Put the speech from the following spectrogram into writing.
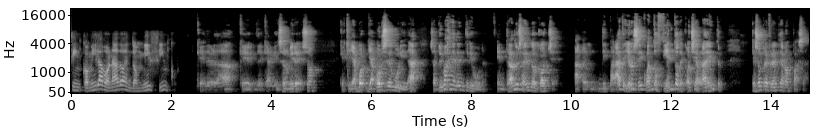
5.000 abonados en 2005. Que de verdad, que, que alguien se lo mire eso. Que es que ya por, ya por seguridad. O sea, tú imagínate en tribuna, entrando y saliendo coches. Ah, disparate, yo no sé cuántos cientos de coches habrá dentro. Que eso en preferencia nos pasa.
